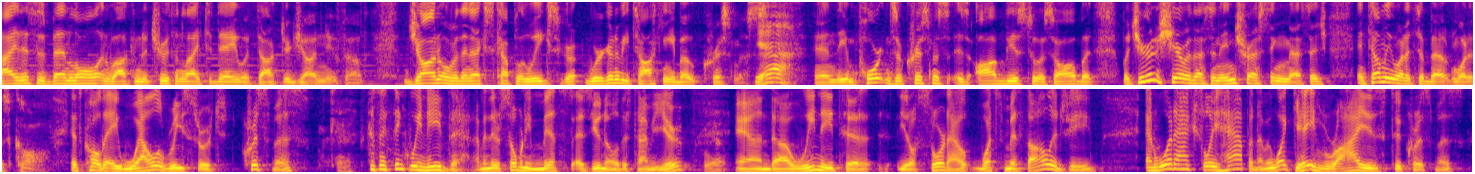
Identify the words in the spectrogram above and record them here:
Hi, this is Ben Lowell, and welcome to Truth and Life Today with Dr. John Neufeld. John, over the next couple of weeks, we're going to be talking about Christmas. Yeah. And the importance of Christmas is obvious to us all, but, but you're going to share with us an interesting message and tell me what it's about and what it's called. It's called A Well Researched Christmas. Okay. Because I think we need that. I mean, there's so many myths, as you know, this time of year, Yeah. and uh, we need to, you know, sort out what's mythology and what actually happened. I mean, what gave rise to Christmas?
